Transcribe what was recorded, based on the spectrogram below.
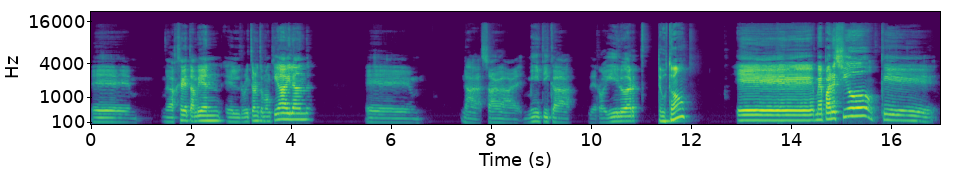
Eh, me bajé también el Return to Monkey Island. Eh, nada, saga mítica de Roy Gilbert. ¿Te gustó? Eh, me pareció que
